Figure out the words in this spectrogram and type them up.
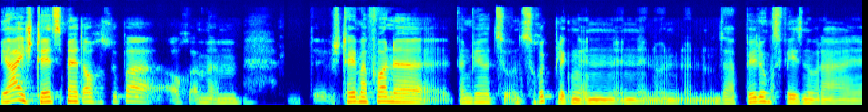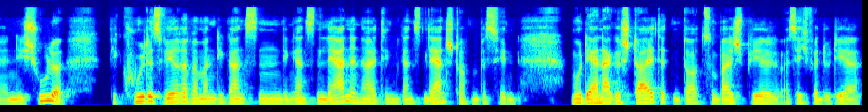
Ja, ich stelle es mir halt auch super auch im, im stell dir mal vor, eine, wenn wir zu uns zurückblicken in, in, in, in, unser Bildungswesen oder in die Schule, wie cool das wäre, wenn man die ganzen, den ganzen Lerninhalt, den ganzen Lernstoff ein bisschen moderner gestaltet und dort zum Beispiel, weiß ich, wenn du dir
